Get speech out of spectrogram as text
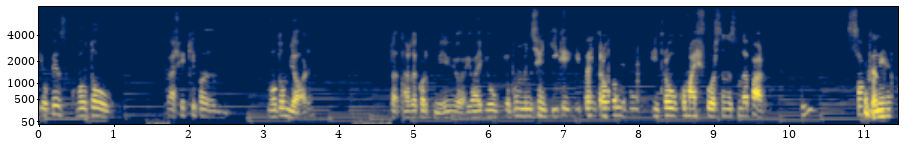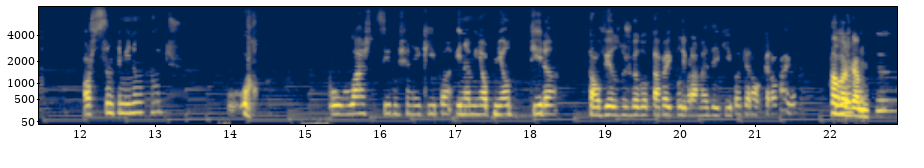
Eu penso que voltou. Eu acho que a equipa voltou melhor. Tá- Estás de acordo comigo? Eu, eu, eu- eu pelo menos senti que a equipa entrou, entrou com mais força na segunda parte. Só que aos 60 minutos o, o Lage decide mexer na equipa e na minha opinião tira talvez o jogador que estava a equilibrar mais a equipa que era, o- que era o Weigl. Estava a jogar porque,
